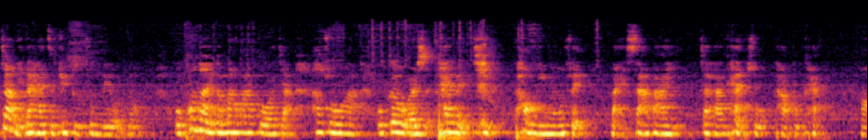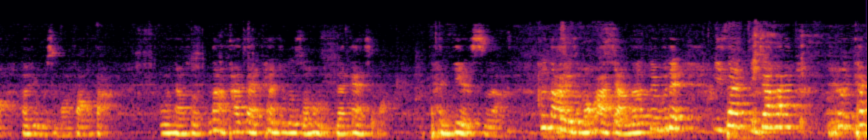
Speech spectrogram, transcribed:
叫你的孩子去读书没有用。我碰到一个妈妈跟我讲，她说啊，我跟我儿子开冷气、泡柠檬水、买沙发椅，叫他看书，他不看。啊，他用什么方法？我问他说，那他在看书的时候你在干什么？看电视啊。这哪有什么话讲呢？对不对？你在你叫他看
